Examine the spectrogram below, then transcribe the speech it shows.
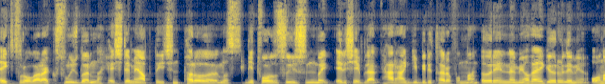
ekstra olarak sunucularında hashleme yaptığı için parolalarınız Bitwarden sunucusunda erişebilen herhangi biri tarafından öğrenilemiyor ve görülemiyor. Onu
